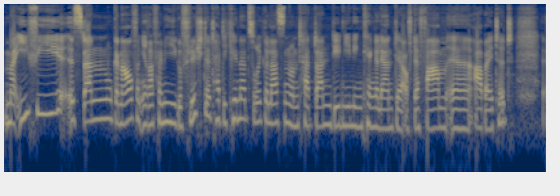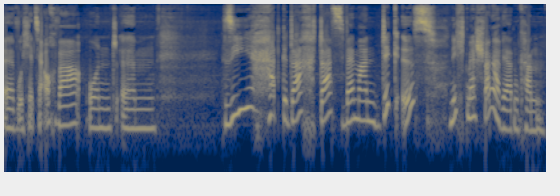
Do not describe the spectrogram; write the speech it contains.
Maifi ist dann genau von ihrer Familie geflüchtet, hat die Kinder zurückgelassen und hat dann denjenigen kennengelernt, der auf der Farm äh, arbeitet, äh, wo ich jetzt ja auch war. Und ähm, Sie hat gedacht, dass wenn man dick ist, nicht mehr schwanger werden kann.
